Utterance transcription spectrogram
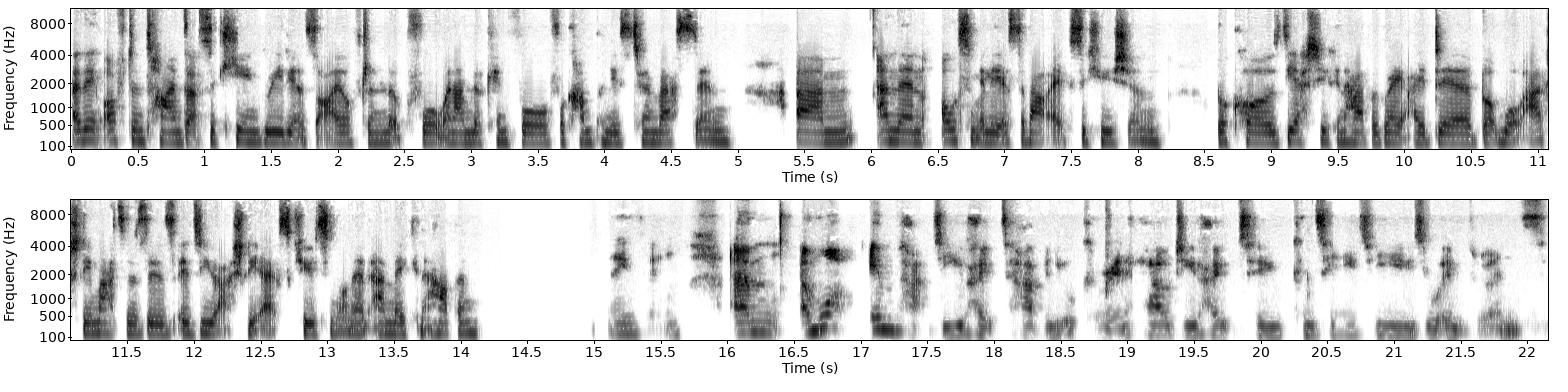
I think oftentimes that's the key ingredients that I often look for when I'm looking for for companies to invest in. Um, and then ultimately, it's about execution because yes, you can have a great idea, but what actually matters is is you actually executing on it and making it happen. Amazing. Um, and what impact do you hope to have in your career, and how do you hope to continue to use your influence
